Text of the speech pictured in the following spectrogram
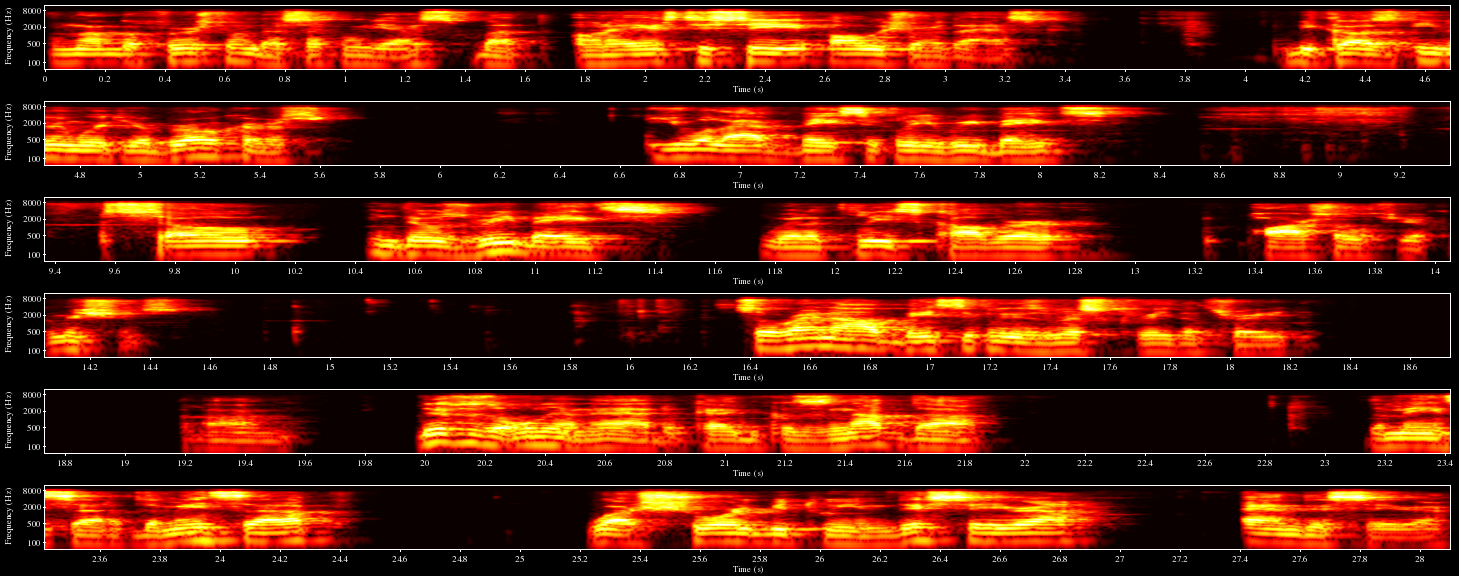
not the first one, the second, yes, but on ASTC, always short ask. Because even with your brokers, you will have basically rebates. So those rebates will at least cover partial of your commissions. So right now, basically is risk-free the trade. Um, This is only an ad, okay, because it's not the, the main setup. The main setup was short between this area and this area.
